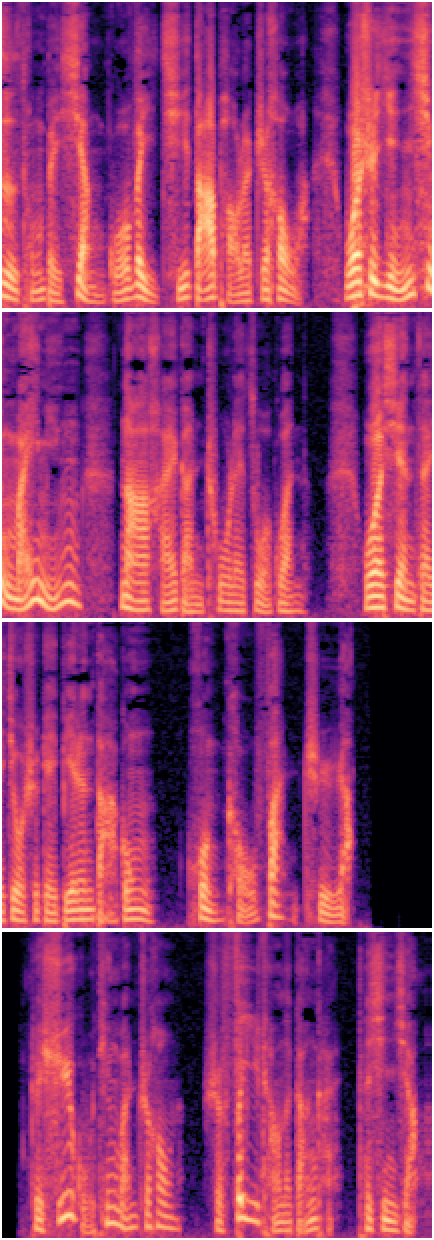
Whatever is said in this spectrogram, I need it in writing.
自从被相国魏齐打跑了之后啊，我是隐姓埋名，哪还敢出来做官呢？我现在就是给别人打工，混口饭吃啊。这虚谷听完之后呢，是非常的感慨。他心想啊，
